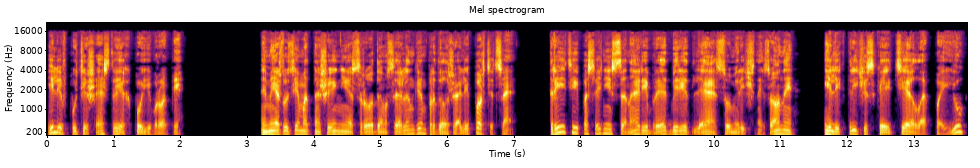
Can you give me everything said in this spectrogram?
или в путешествиях по Европе. Между тем отношения с Родом Серлингом продолжали портиться. Третий и последний сценарий Брэдбери для «Сумеречной зоны» «Электрическое тело Пою»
